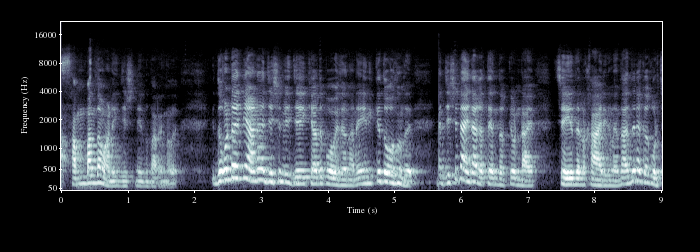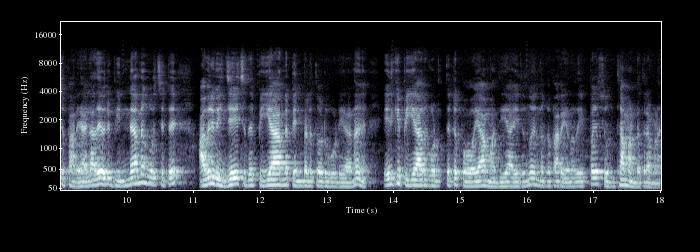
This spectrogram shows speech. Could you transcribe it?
അസംബന്ധമാണ് ഈ ജിഷ്ണി എന്ന് പറയുന്നത്. ഇതുകൊണ്ട് തന്നെയാണ് ജിഷൻ വിജയിക്കാതെ പോയതെന്നാണ് എനിക്ക് തോന്നുന്നത്. ജിഷൻ അതിന്റെ അകത്ത് എന്തൊക്കെ ഉണ്ടായി? ചെയ്തുള്ള കാര്യങ്ങൾ അതിനൊക്കെ കുറിച്ച് പറയാം. അല്ലാതെ ഒരു വിന്നറിനെ കുറിച്ചിട്ട് അവർ വിജയിച്ചത് പി ആറിന്റെ പിൻബലത്തോടു കൂടിയാണ്. എനിക്ക് പി ആർ കൊടുത്തിട്ട് പോയാൽ മതിയായിരുന്നു എന്നൊക്കെ പറയുന്നത് ഇപ്പോൾ ശുദ്ധ മണ്ഡലമാണ്.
